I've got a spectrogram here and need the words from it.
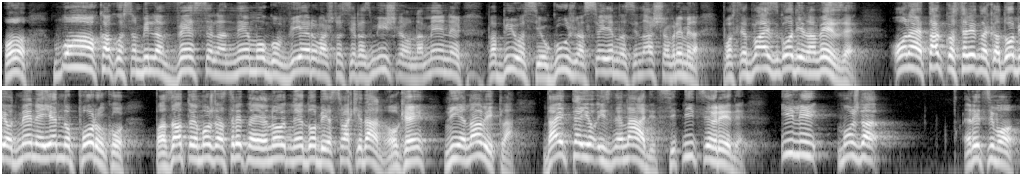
Ono, wow, kako sam bila vesela, ne mogu vjerovati što si razmišljao na mene, pa bio si ogužva, sve jedno si našao vremena. Poslije 20 godina veze, ona je tako sretna kad dobije od mene jednu poruku, pa zato je možda sretna jer ne dobije svaki dan, ok? Nije navikla. Dajte joj iznenaditi, sitnice vrede. Ili možda, recimo,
